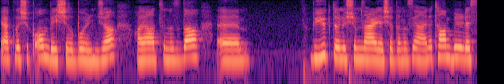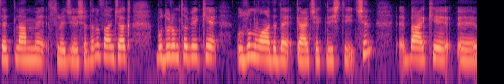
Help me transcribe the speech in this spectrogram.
yaklaşık 15 yıl boyunca hayatınızda büyük dönüşümler yaşadınız. Yani tam bir resetlenme süreci yaşadınız. Ancak bu durum tabii ki uzun vadede gerçekleştiği için e, belki e,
